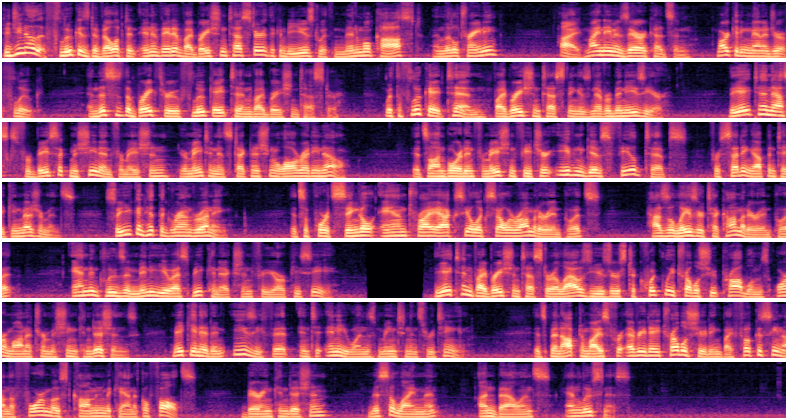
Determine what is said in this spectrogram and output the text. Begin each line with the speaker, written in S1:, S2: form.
S1: Did you know that Fluke has developed an innovative vibration tester that can be used with minimal cost and little training? Hi, my name is Eric Hudson, Marketing Manager at Fluke, and this is the breakthrough Fluke 810 vibration tester. With the Fluke 810, vibration testing has never been easier. The 810 asks for basic machine information your maintenance technician will already know. Its onboard information feature even gives field tips for setting up and taking measurements, so you can hit the ground running. It supports single and triaxial accelerometer inputs has a laser tachometer input, and includes a mini USB connection for your PC. The 810 vibration tester allows users to quickly troubleshoot problems or monitor machine conditions, making it an easy fit into anyone's maintenance routine. It's been optimized for everyday troubleshooting by focusing on the four most common mechanical faults, bearing condition, misalignment, unbalance, and looseness.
